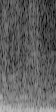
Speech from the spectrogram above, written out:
destroyed.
